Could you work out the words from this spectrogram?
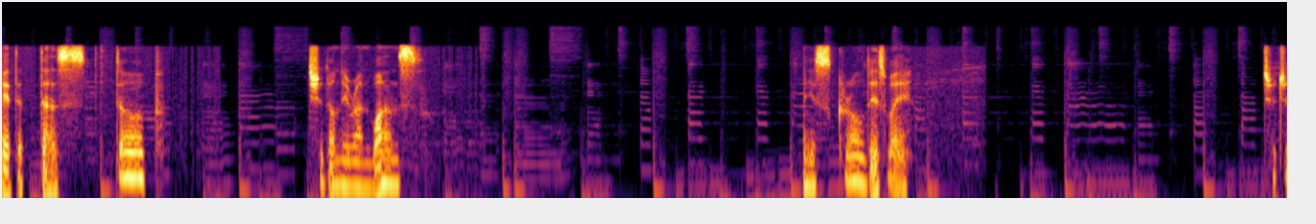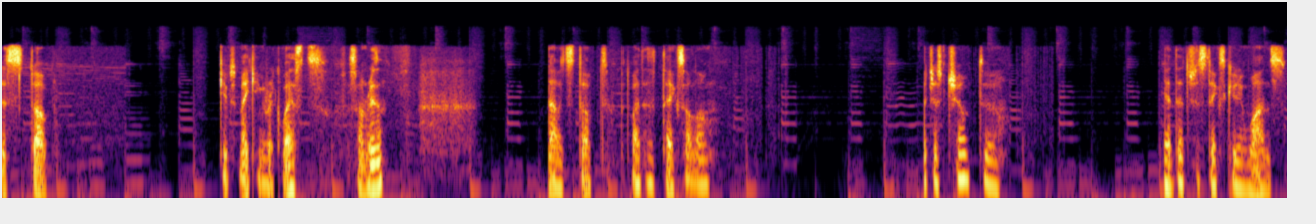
Okay, that does stop. Should only run once. When you scroll this way, it should just stop. Keeps making requests for some reason. Now it stopped, but why does it take so long? Just jump to... Yeah, that's just executing once.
